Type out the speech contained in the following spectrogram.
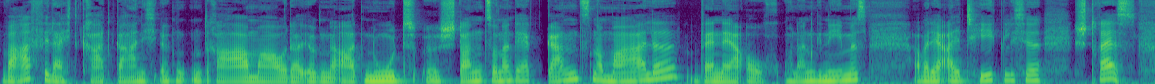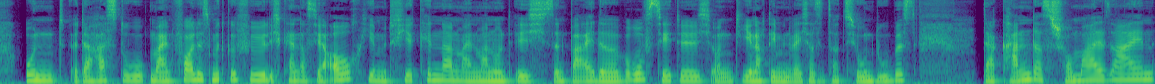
war vielleicht gerade gar nicht irgendein Drama oder irgendeine Art Notstand, sondern der ganz normale, wenn er auch unangenehm ist, aber der alltägliche Stress. Und da hast du mein volles Mitgefühl. Ich kenne das ja auch hier mit vier Kindern. Mein Mann und ich sind beide berufstätig und je nachdem, in welcher Situation du bist, da kann das schon mal sein,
